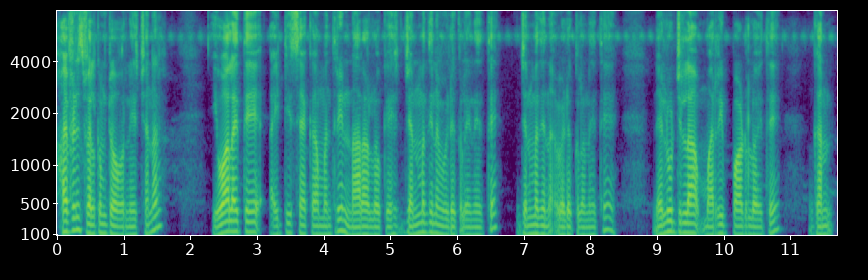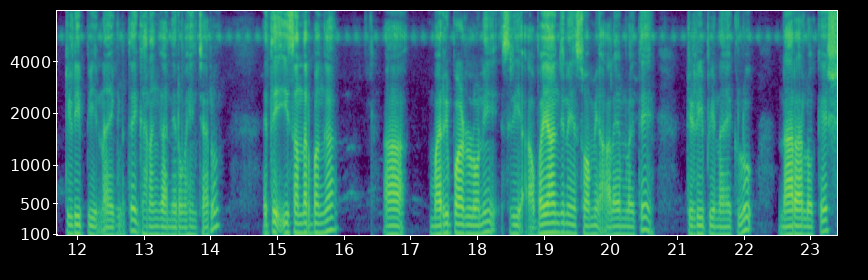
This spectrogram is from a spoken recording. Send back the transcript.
Hi friends welcome to our news channel. ఇవాళైతే ఐటీ శాఖ మంత్రి నారా లోకేష్ జన్మదిన వేడుకలనైతే జన్మదిన వేడుకలనైతే నెల్లూరు జిల్లా మర్రిపాడులో అయితే ఘన్ టీడీపీ నాయకులైతే ఘనంగా నిర్వహించారు. అయితే ఈ సందర్భంగా మర్రిపాడులోని శ్రీ అభయాంజనేయ స్వామి ఆలయంలో అయితే టీడీపీ నాయకులు నారా లోకేష్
